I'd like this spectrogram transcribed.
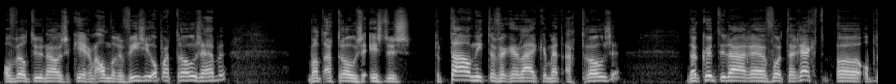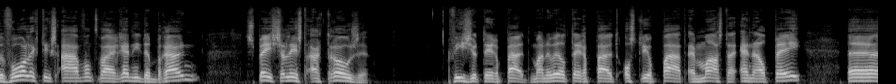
Of wilt u nou eens een keer een andere visie op artrose hebben? Want artrose is dus totaal niet te vergelijken met artrose. Dan kunt u daarvoor voor terecht eh, op de voorlichtingsavond waar Renny de Bruin, specialist artrose, fysiotherapeut, manueel therapeut, osteopaat en master NLP eh,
